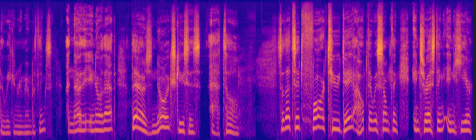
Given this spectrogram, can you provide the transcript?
that we can remember things. And now that you know that, there's no excuses at all. So that's it for today. I hope there was something interesting in here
